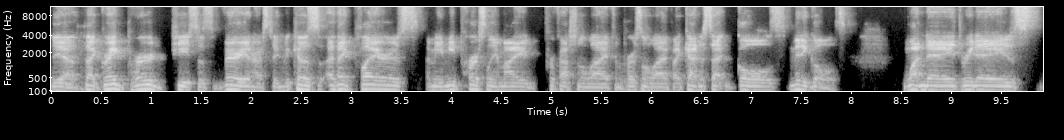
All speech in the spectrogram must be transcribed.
Yeah, that Greg Bird piece is very interesting because I think players, I mean, me personally in my professional life and personal life, I kind of set goals, mini goals, one day, three days,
